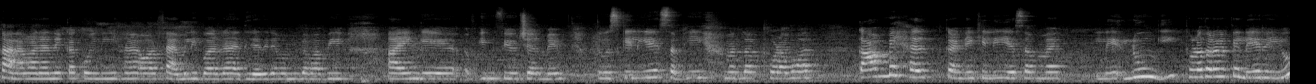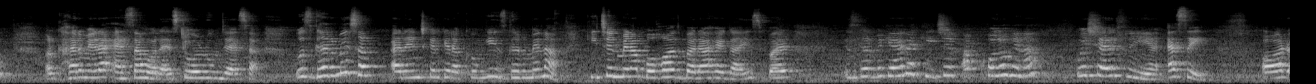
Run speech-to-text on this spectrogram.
खाना बनाने का कोई नहीं है और फैमिली बढ़ रहा है धीरे धीरे मम्मी पापा भी आएँगे इन फ्यूचर में। तो उसके लिए सभी मतलब थोड़ा बहुत काम में हेल्प करने के लिए ये सब मैं ले, लूँगी। थोड़ा थोड़ा करके ले रही हूँ और घर मेरा ऐसा हो रहा है स्टोर रूम जैसा। उस घर में सब अरेंज करके रखूँगी। इस घर में ना किचन मेरा बहुत बड़ा है गाइस पर इस घर में क्या है ना किचन आप खोलोगे ना, कोई शेल्फ नहीं है, ऐसे ही। और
